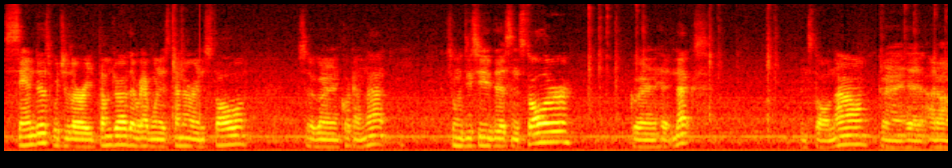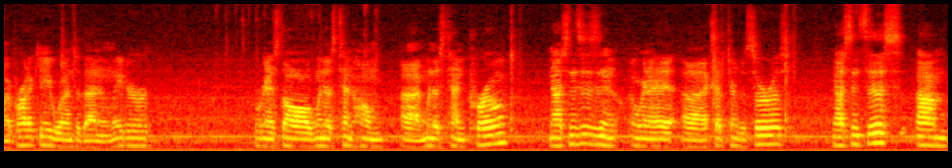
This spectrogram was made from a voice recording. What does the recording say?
SanDisk, which is our thumb drive that we have Windows 10 are installed. So go ahead and click on that. So once you see this installer, go ahead and hit next. Install now. Go ahead and hit I don't have a product key, we'll enter that in later. We're going to install Windows 10 Home, uh, Windows 10 Pro. Now since this isn't, we're going to hit uh, accept terms of service. Now since this um,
